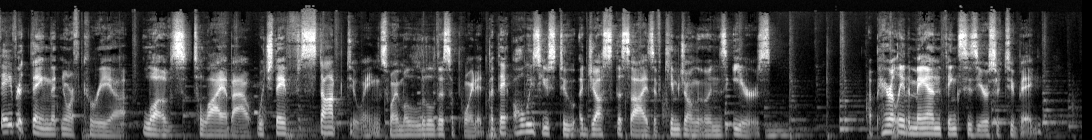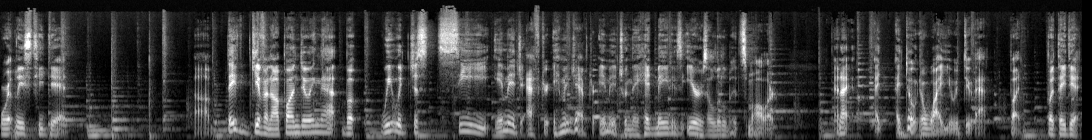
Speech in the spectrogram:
favorite thing that North Korea loves to lie about, which they've stopped doing, so I'm a little disappointed, but they always used to adjust the size of Kim Jong un's ears. Apparently, the man thinks his ears are too big, or at least he did. Uh, they've given up on doing that, but we would just see image after image after image when they had made his ears a little bit smaller. And I, I, I don't know why you would do that, but but they did.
